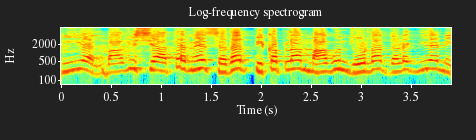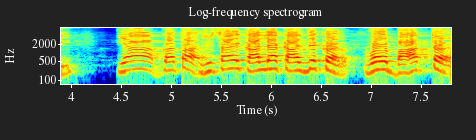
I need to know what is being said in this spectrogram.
बी एल बावीस शहात्तरने सदर पिकअपला मागून जोरदार धडक दिल्याने या अपघातात रिचाय काल्या काजदेकर वय बहात्तर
